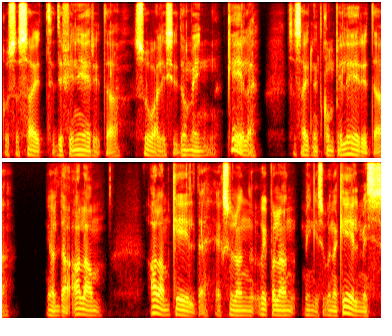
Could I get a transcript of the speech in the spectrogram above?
kus sa said defineerida suvalisi domeenkeele. Sa said neid kompileerida nii-öelda alam, alamkeelde, eks sul on, võib-olla on mingisugune keel, mis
